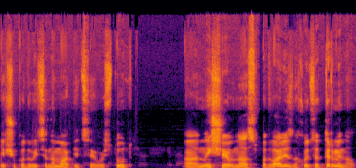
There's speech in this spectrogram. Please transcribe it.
Якщо подивитися на мапі, це ось тут. А нижче в нас в підвалі знаходиться термінал.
